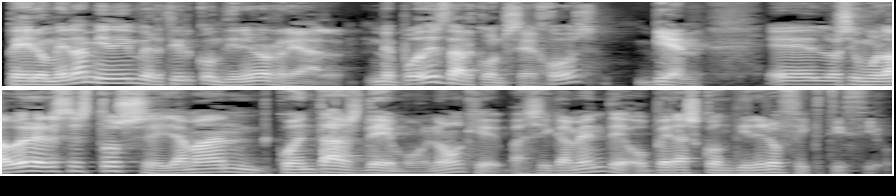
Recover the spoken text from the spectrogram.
Pero me da miedo invertir con dinero real. ¿Me puedes dar consejos? Bien, eh, los simuladores estos se llaman cuentas demo, ¿no? Que básicamente operas con dinero ficticio.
